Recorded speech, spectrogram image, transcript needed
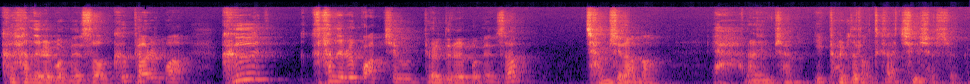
그 하늘을 보면서 그 별과 그 하늘을 꽉 채운 별들을 보면서 잠시나마 야 하나님 참 이 별들 어떻게 다 지으셨을까?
